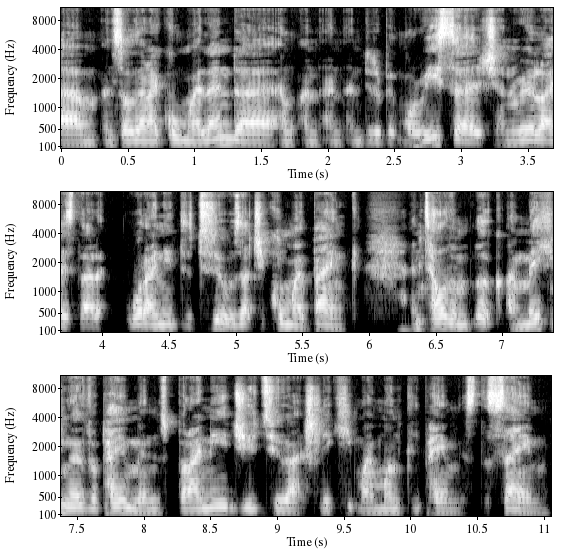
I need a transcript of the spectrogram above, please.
Um, and so then I called my lender and, and, and, did a bit more research and realized that what I needed to do was actually call my bank and tell them, look, I'm making overpayments, but I need you to actually keep my monthly payments the same.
